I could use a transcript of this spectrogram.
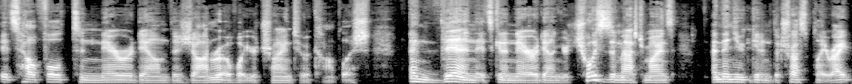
it's helpful to narrow down the genre of what you're trying to accomplish. And then it's going to narrow down your choices of masterminds. And then you can get into the trust play, right?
